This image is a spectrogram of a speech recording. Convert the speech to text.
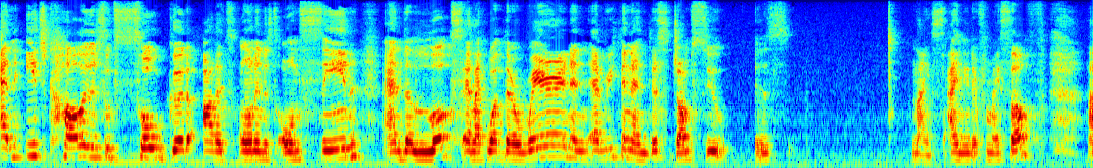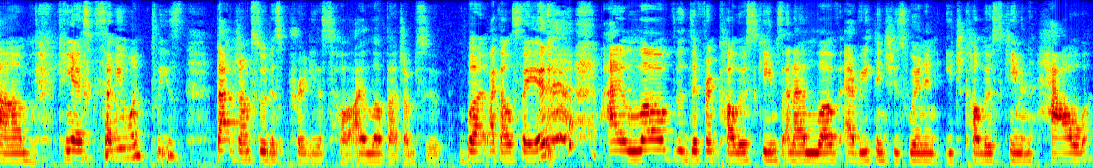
and each color just looks so good on its own in its own scene. And the looks and like what they're wearing and everything. And this jumpsuit is nice. I need it for myself. Um, can you guys send me one please? That jumpsuit is pretty as hell. I love that jumpsuit. But like i was saying i love the different color schemes. And i love everything she's wearing in each color scheme and how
